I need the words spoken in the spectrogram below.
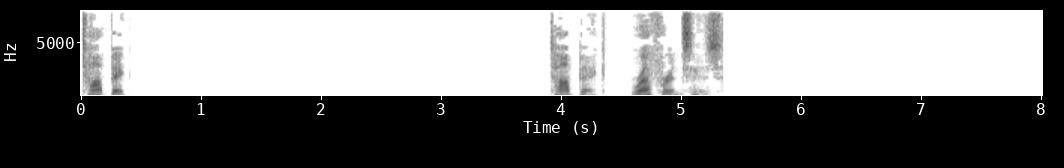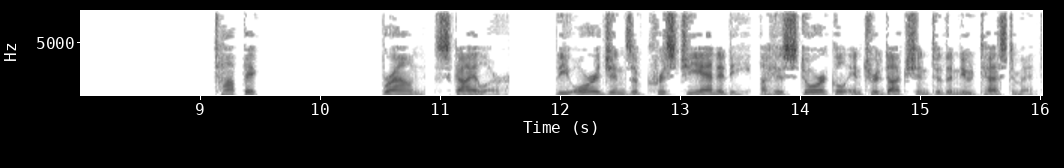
Topic. Topic. References Topic. Brown, Schuyler. The Origins of Christianity, A Historical Introduction to the New Testament.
